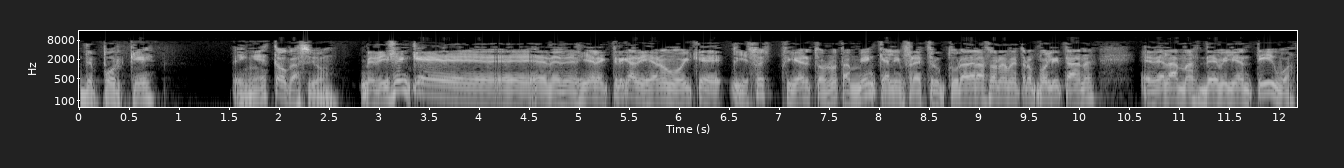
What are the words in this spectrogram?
de por qué en esta ocasión, me dicen que eh, de energía eléctrica dijeron hoy que, y eso es cierto, ¿no? También que la infraestructura de la zona metropolitana es de la más débil y antigua.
